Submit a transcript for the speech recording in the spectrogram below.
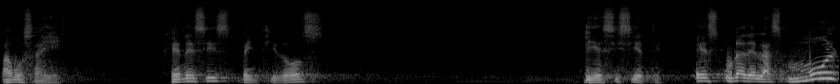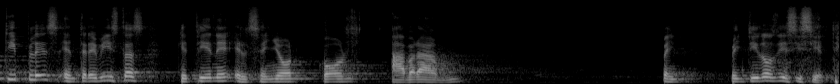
Vamos ahí. Génesis 22, 17. Es una de las múltiples entrevistas que tiene el Señor con Abraham. 22, 17.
